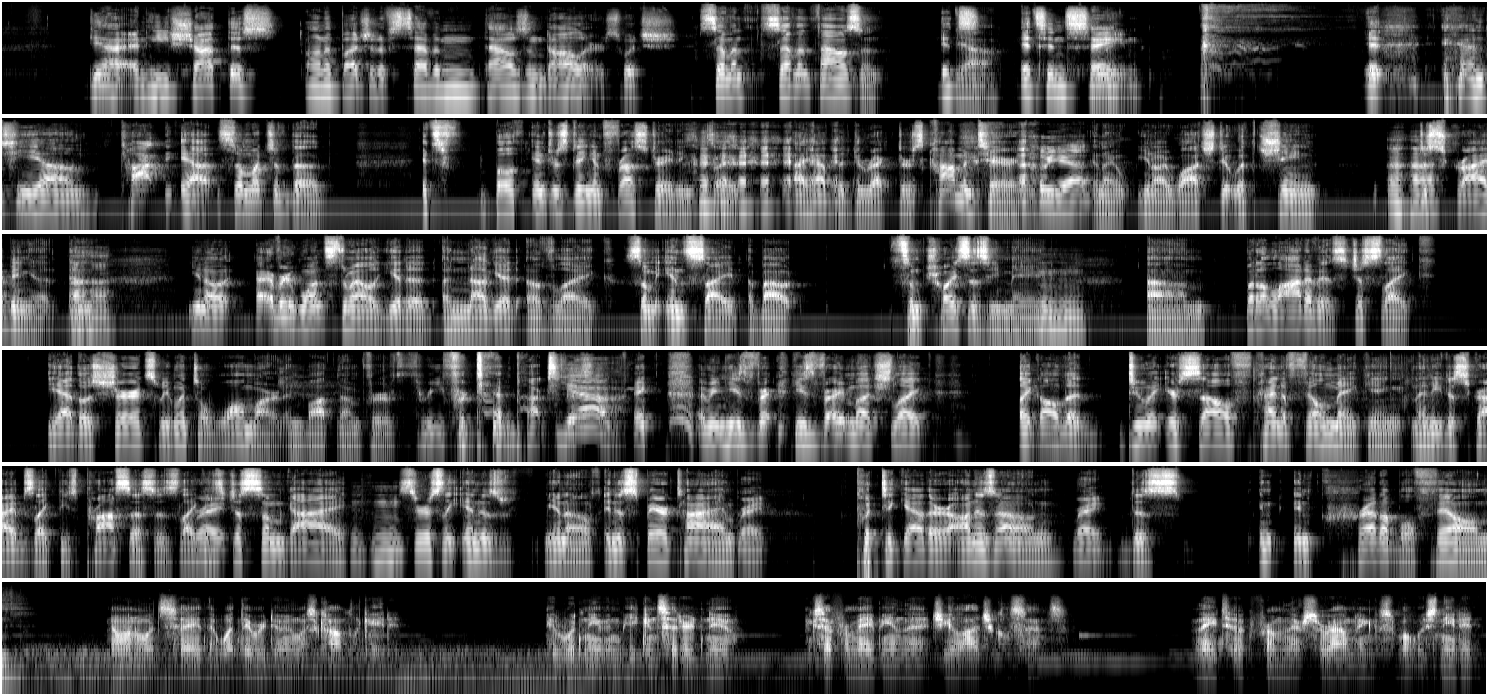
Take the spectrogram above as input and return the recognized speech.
yeah and he shot this on a budget of $7000 which seven seven thousand, it's Yeah. it's insane. It and he um talked. Yeah, so much of the it's both interesting and frustrating because I I have the director's commentary. Oh yeah? and I you know I watched it with Shane uh-huh. describing it and. Uh-huh. You know, every once in a while you get a, a nugget of like some insight about some choices he made. Mm-hmm. Um, but a lot of it's just like, yeah, those shirts. We went to Walmart and bought them for three for ten bucks. Or Yeah. something. I mean, he's very he's very much like like all the do it yourself kind of filmmaking. And then he describes like these processes, like Right. it's just some guy mm-hmm. seriously in his you know in his spare time right put together on his own right this in- incredible film. No one would say that what they were doing was complicated. It wouldn't even be considered new, except for maybe in the geological sense. They took from their surroundings what was needed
